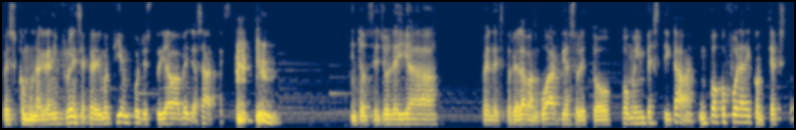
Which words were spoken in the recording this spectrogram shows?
pues como una gran influencia, pero al mismo tiempo yo estudiaba Bellas Artes. Entonces yo leía pues, la historia de la vanguardia, sobre todo cómo investigaban, un poco fuera de contexto,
